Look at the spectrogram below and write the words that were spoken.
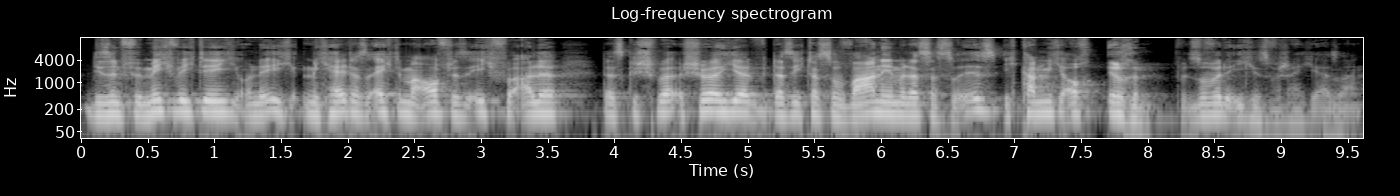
Die sind für mich wichtig und ich, mich hält das echt immer auf, dass ich für alle das Geschwür hier, dass ich das so wahrnehme, dass das so ist. Ich kann mich auch irren. So würde ich es wahrscheinlich eher sagen.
